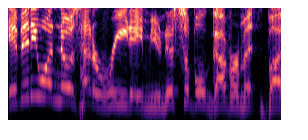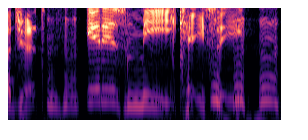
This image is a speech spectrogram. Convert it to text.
if anyone knows how to read a municipal government budget, mm-hmm. it is me, Casey. and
